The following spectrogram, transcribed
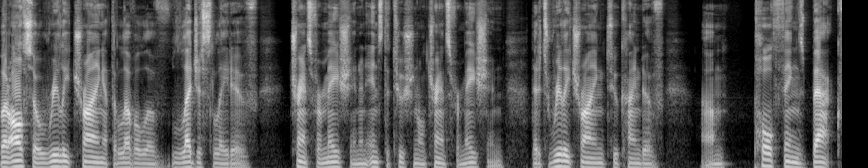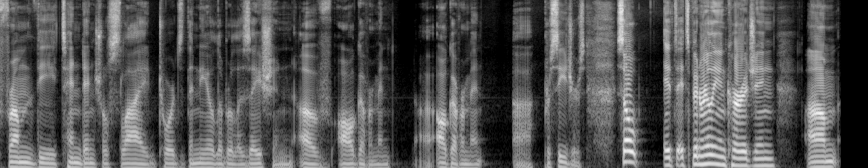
but also really trying at the level of legislative transformation and institutional transformation that it's really trying to kind of um, pull things back from the tendential slide towards the neoliberalization of all government uh, all government uh, procedures. So it, it's been really encouraging um,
